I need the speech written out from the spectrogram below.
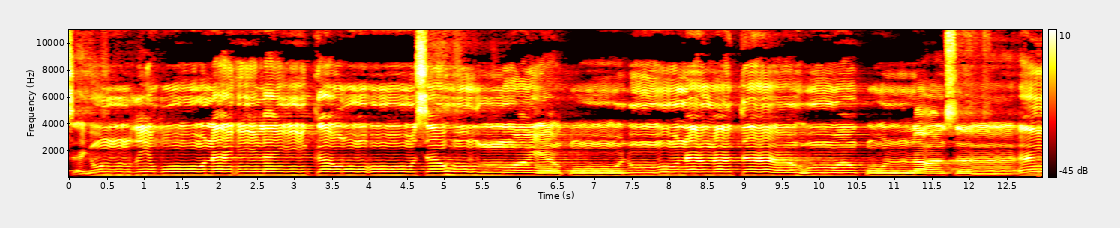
فسينغضون إليك رؤوسهم ويقولون متاه وقل عسى أن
